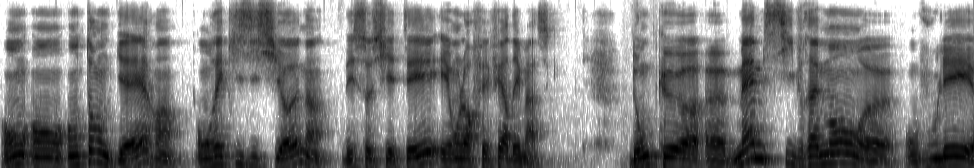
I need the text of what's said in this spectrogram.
En, temps de guerre, on réquisitionne des sociétés et on leur fait faire des masques. Donc euh, euh, même si vraiment euh, on voulait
